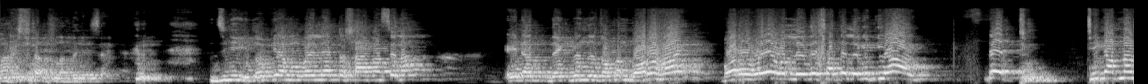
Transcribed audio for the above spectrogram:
মাশাআল্লাহ জি নোকিয়া মোবাইলে একটা সাপ আছে না? এটা দেখবেন যে যখন বড় হয়, বড় হয়ে ওর লেজের সাথে লেগে কি হয়? ডেড ঠিক আপনার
